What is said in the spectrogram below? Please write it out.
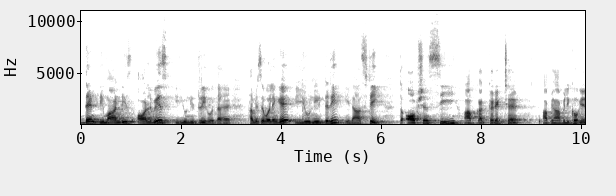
then demand is always unitary होता है। हम इसे बोलेंगे यूनिटरी इलास्टिक तो ऑप्शन सी आपका करेक्ट है। आप यहाँ पे लिखोगे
